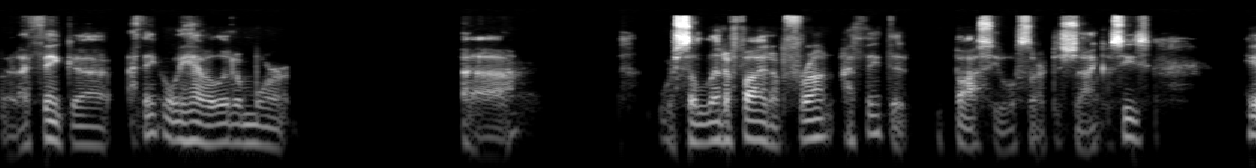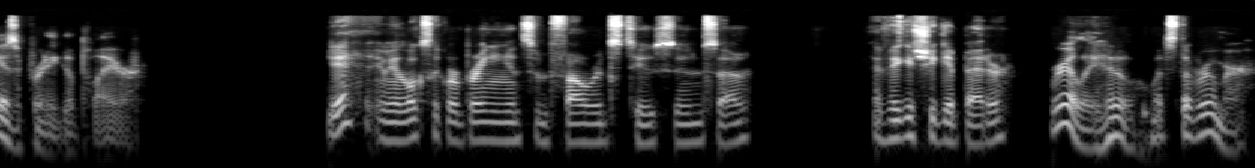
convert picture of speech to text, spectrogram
But I think uh I think when we have a little more uh we're solidified up front, I think that Bassi will start to shine because he's he is a pretty good player. Yeah, I mean, it looks like we're bringing in some forwards too soon, so I think it should get better. Really? Who? What's the rumor?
